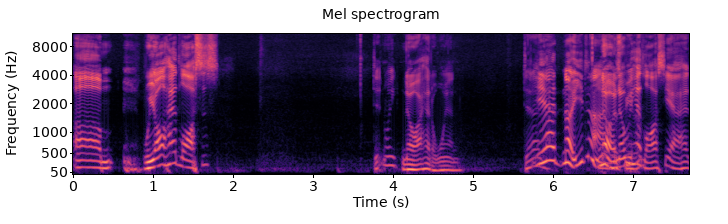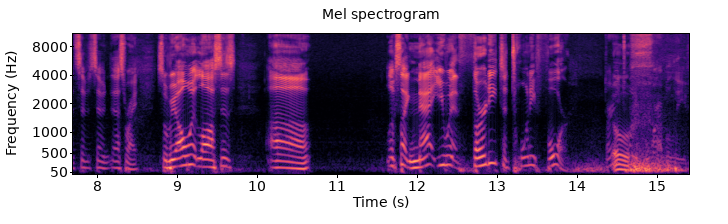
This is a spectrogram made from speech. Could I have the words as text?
um, we all had losses, didn't we? No, I had a win. Did I? Yeah, no, you did not. No, no, we had them. loss. Yeah, I had seven, seven. That's right. So we all went losses. Uh, looks like Matt, you went thirty to twenty-four. 30 to 24, I believe.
